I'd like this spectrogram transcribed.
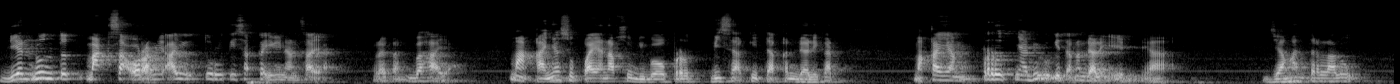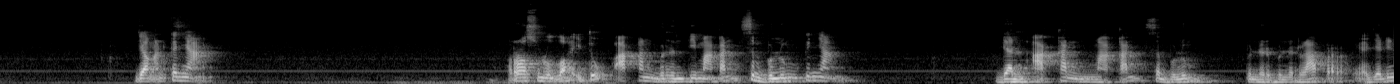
dia nuntut maksa orangnya, ayo turuti keinginan saya. Oleh kan bahaya. Makanya supaya nafsu di bawah perut bisa kita kendalikan, maka yang perutnya dulu kita kendaliin ya. Jangan terlalu jangan kenyang. Rasulullah itu akan berhenti makan sebelum kenyang. Dan akan makan sebelum benar-benar lapar. Ya jadi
